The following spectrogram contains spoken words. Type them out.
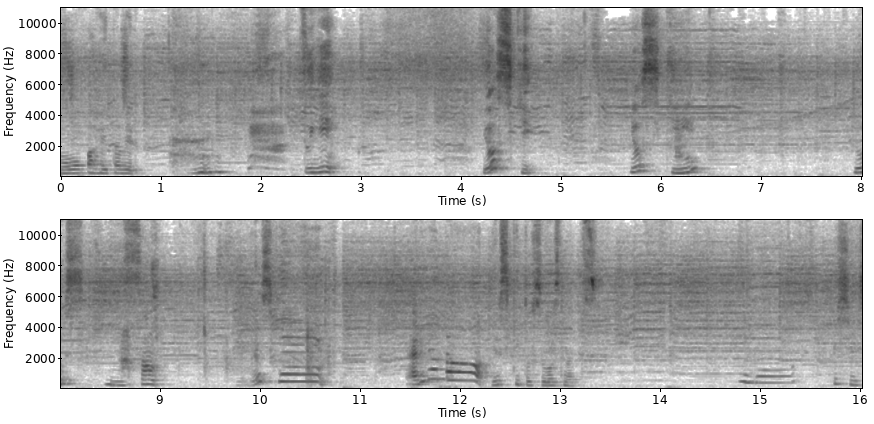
桃パフェ食べる。次。よしきよしきよしきさん。よしきありがとう。よしきと過ごす夏いいね。よしよし。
